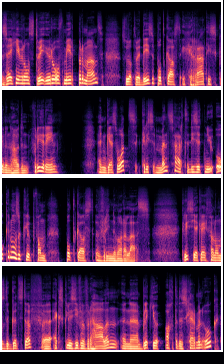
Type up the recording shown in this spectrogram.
Zij geven ons 2 euro of meer per maand, zodat wij deze podcast gratis kunnen houden voor iedereen. En guess what? Chris Menshaert die zit nu ook in onze club van podcast Vrienden van Relaas. Chris, jij krijgt van ons de good stuff, uh, exclusieve verhalen, een uh, blikje achter de schermen ook,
